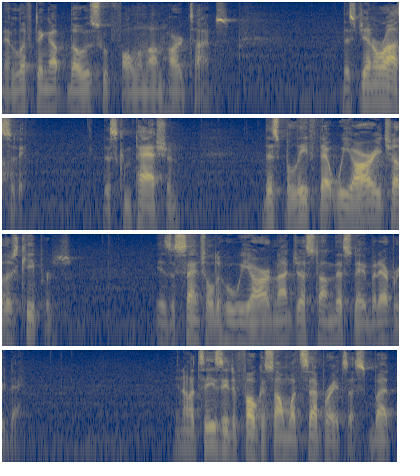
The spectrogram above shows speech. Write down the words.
and lifting up those who've fallen on hard times. This generosity, this compassion, this belief that we are each other's keepers is essential to who we are, not just on this day, but every day. You know, it's easy to focus on what separates us, but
